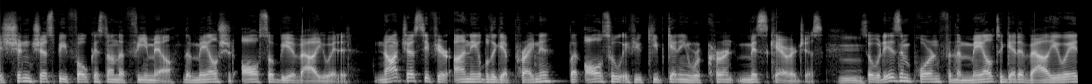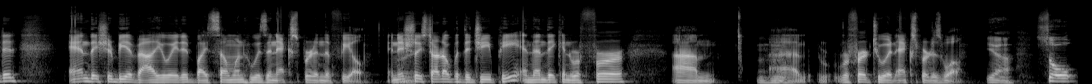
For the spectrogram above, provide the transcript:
it shouldn't just be focused on the female. The male should also be evaluated. Not just if you're unable to get pregnant, but also if you keep getting recurrent miscarriages. So it is important for the male to get evaluated, and they should be evaluated by someone who is an expert in the field. Initially, start out with the GP, and then they can refer um, uh, refer to an expert as well. Yeah. So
